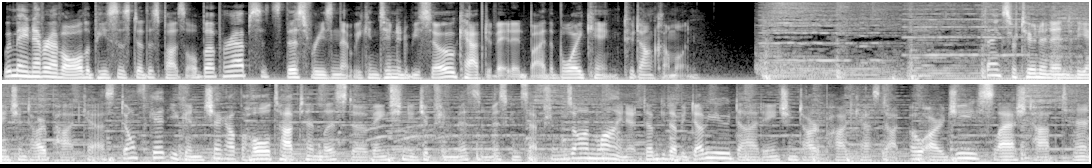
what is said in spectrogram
We may never have all the pieces to this puzzle, but perhaps it's this reason that we continue to be so captivated by the boy king Tutankhamun. Thanks for tuning in to the Ancient Art Podcast. Don't forget you can check out the whole top 10 list of ancient Egyptian myths and misconceptions online at www.ancientartpodcast.org slash top 10.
